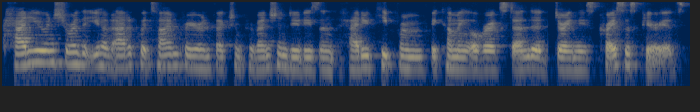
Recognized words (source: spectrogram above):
how do you ensure that you have adequate time for your infection prevention duties and how do you keep from becoming overextended during these crisis periods?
